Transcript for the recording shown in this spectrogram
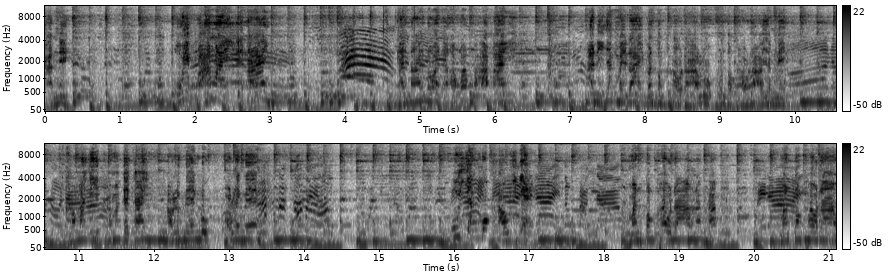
กันนี่อุ้ยป๋าใหม่ไอ้นายไอ้นายน้อยเดี๋ยวเอาป้าป๋าใหม่อันนี้ยังไม่ได้มันต้องเข่าดาวลูกมันต้องเข่าดาวอย่างนี้เข้ามาอีกเข้ามาใกล้ๆเอาแรงๆลูกเอาแรงๆอุ้ยยังบกเข่าอีกแก มันต้องเข้าดาวนะครับ มันต้องเข้าดาว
